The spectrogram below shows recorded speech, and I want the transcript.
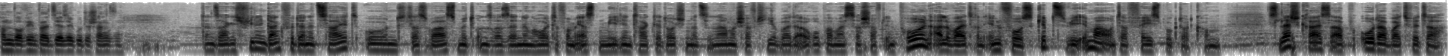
haben wir auf jeden Fall sehr, sehr gute Chancen. Dann sage ich vielen Dank für deine Zeit und das war's mit unserer Sendung heute vom ersten Medientag der deutschen Nationalmannschaft hier bei der Europameisterschaft in Polen. Alle weiteren Infos gibt's wie immer unter facebook.com slash kreisab oder bei Twitter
